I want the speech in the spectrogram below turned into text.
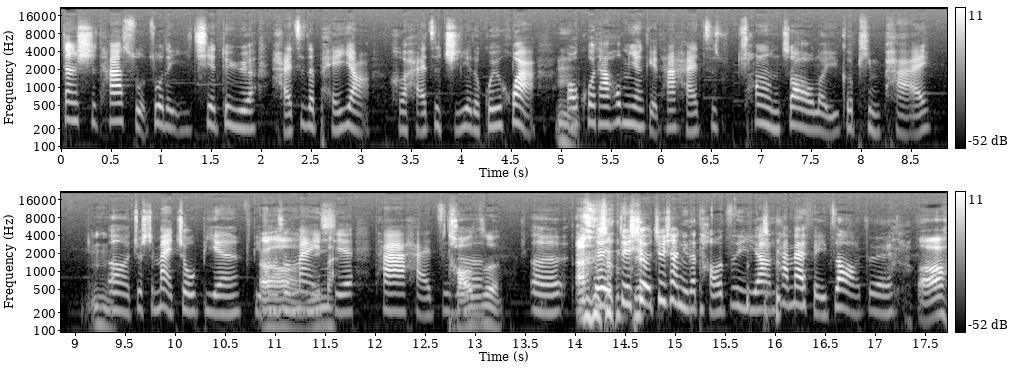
但是他所做的一切对于孩子的培养和孩子职业的规划，嗯包括他后面给他孩子创造了一个品牌，嗯，呃，就是卖周边，比方说卖一些他孩子的桃子呃，呃对对，就 就像你的桃子一样，他卖肥皂，对，啊，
